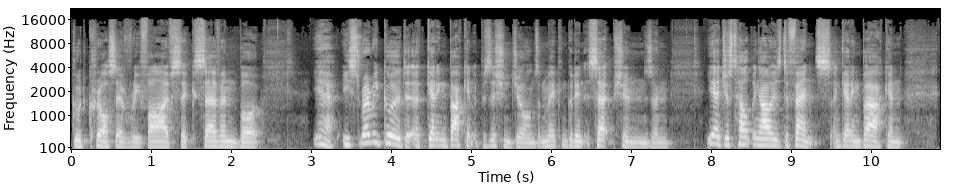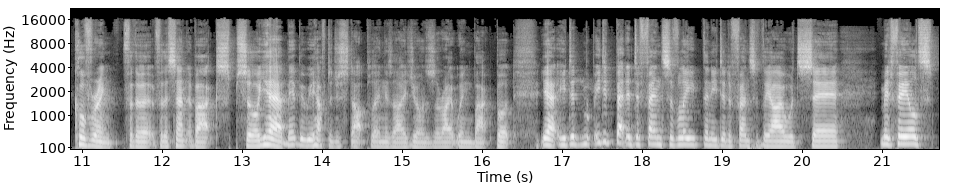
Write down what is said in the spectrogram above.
good cross every five, six, seven, but yeah, he's very good at getting back into position, Jones, and making good interceptions, and yeah, just helping out his defence and getting back and covering for the for the centre backs. So yeah, maybe we have to just start playing Isaiah Jones as a right wing back. But yeah, he did he did better defensively than he did offensively, I would say. Midfields,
